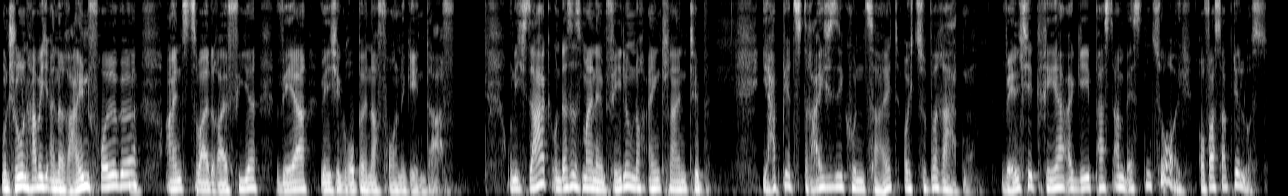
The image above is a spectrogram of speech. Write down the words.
Und schon habe ich eine Reihenfolge, eins, zwei, drei, vier, wer welche Gruppe nach vorne gehen darf. Und ich sage, und das ist meine Empfehlung, noch einen kleinen Tipp. Ihr habt jetzt 30 Sekunden Zeit, euch zu beraten. Welche Crea AG passt am besten zu euch? Auf was habt ihr Lust?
